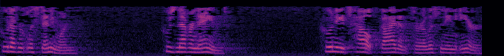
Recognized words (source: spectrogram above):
Who doesn't list anyone? Who's never named? Who needs help, guidance, or a listening ear?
